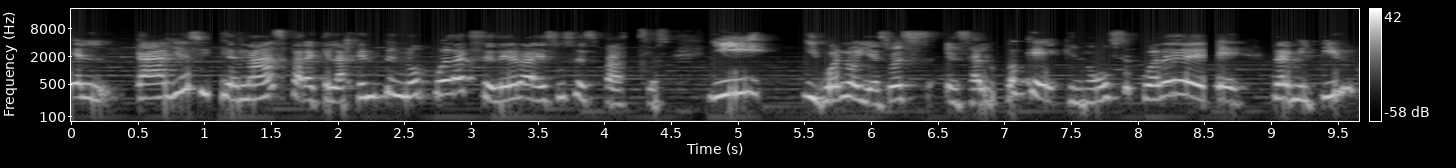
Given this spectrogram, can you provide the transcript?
el, calles y demás para que la gente no pueda acceder a esos espacios. Y, y bueno, y eso es, es algo que, que no se puede permitir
